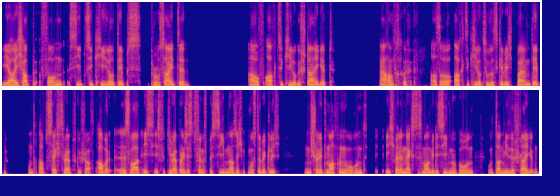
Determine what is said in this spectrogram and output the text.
Ja, ich habe von 70 Kilo Dips pro Seite auf 80 Kilo gesteigert. Also 80 Kilo Zusatzgewicht beim Dip und habe 6 Reps geschafft. Aber es war, ich, ich, die Rep Range ist 5 bis 7. Also ich musste wirklich einen Schritt machen und ich werde nächstes Mal mir die 7 holen und dann wieder steigern.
